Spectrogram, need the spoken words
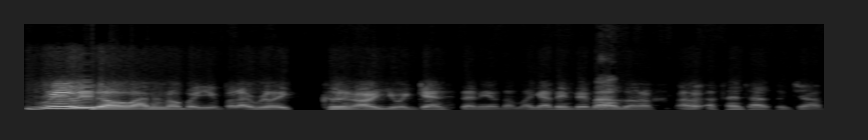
really though, I don't know about you, but I really couldn't argue against any of them. Like I think they've all done a, a, a fantastic job.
